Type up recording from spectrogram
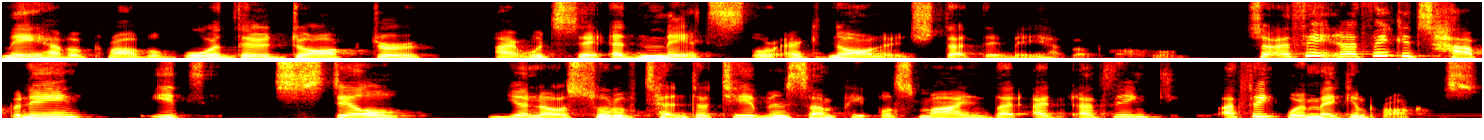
may have a problem or their doctor, I would say, admits or acknowledge that they may have a problem. So I think I think it's happening. It's still, you know, sort of tentative in some people's mind, but I, I think I think we're making progress.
